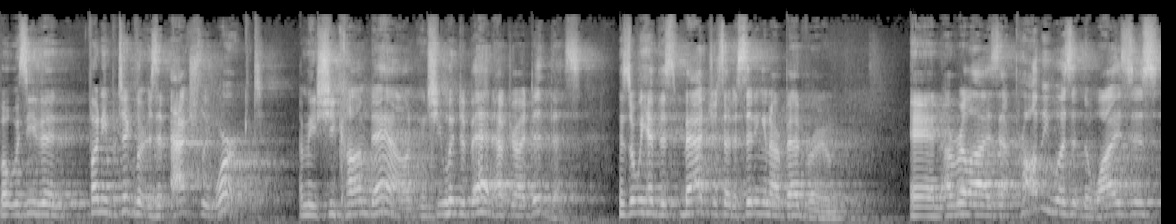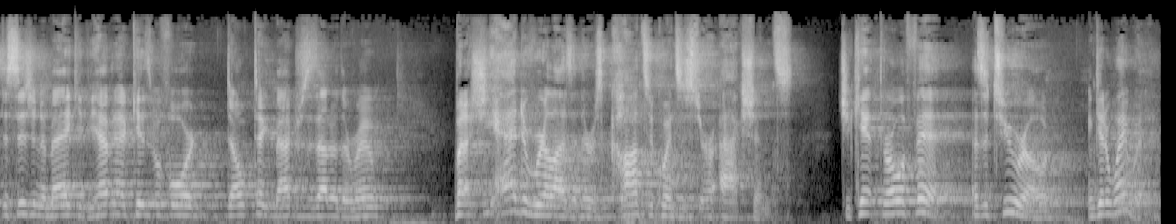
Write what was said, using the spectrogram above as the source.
But what's even funny in particular is it actually worked. I mean, she calmed down and she went to bed after I did this. And so we had this mattress that is sitting in our bedroom. And I realized that probably wasn't the wisest decision to make. If you haven't had kids before, don't take mattresses out of their room. But she had to realize that there's consequences to her actions. She can't throw a fit as a two year old and get away with it.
